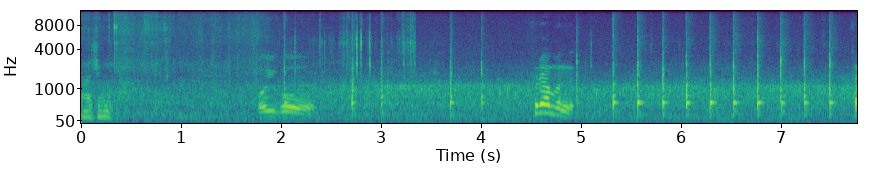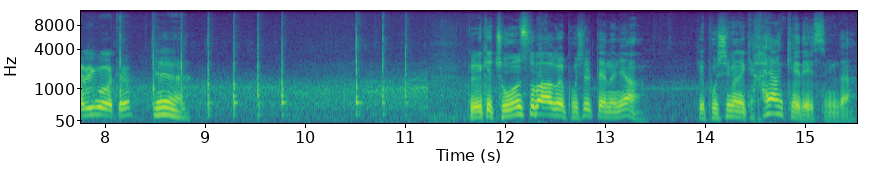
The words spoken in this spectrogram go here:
아, 지금 어이구 소리 한번 잘 익은 것 같아요? 예. 그리고 이렇게 좋은 수박을 보실 때는요 이렇게 보시면 이렇게 하얗게 되어 있습니다.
